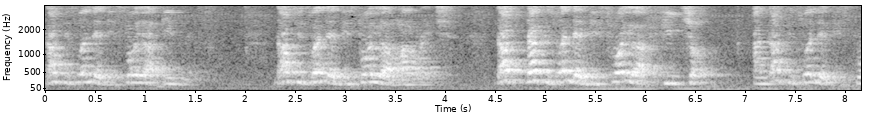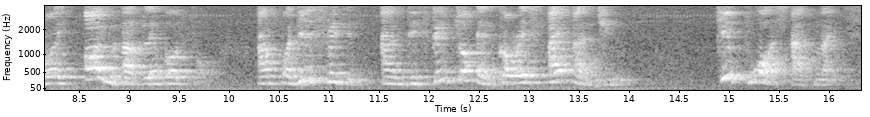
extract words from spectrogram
That is when they destroy your business. That is when they destroy your marriage. That, that is when they destroy your future. And that is when they destroy all you have labored for. And for this reason, and the scripture encouraged I and you, keep watch at night.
